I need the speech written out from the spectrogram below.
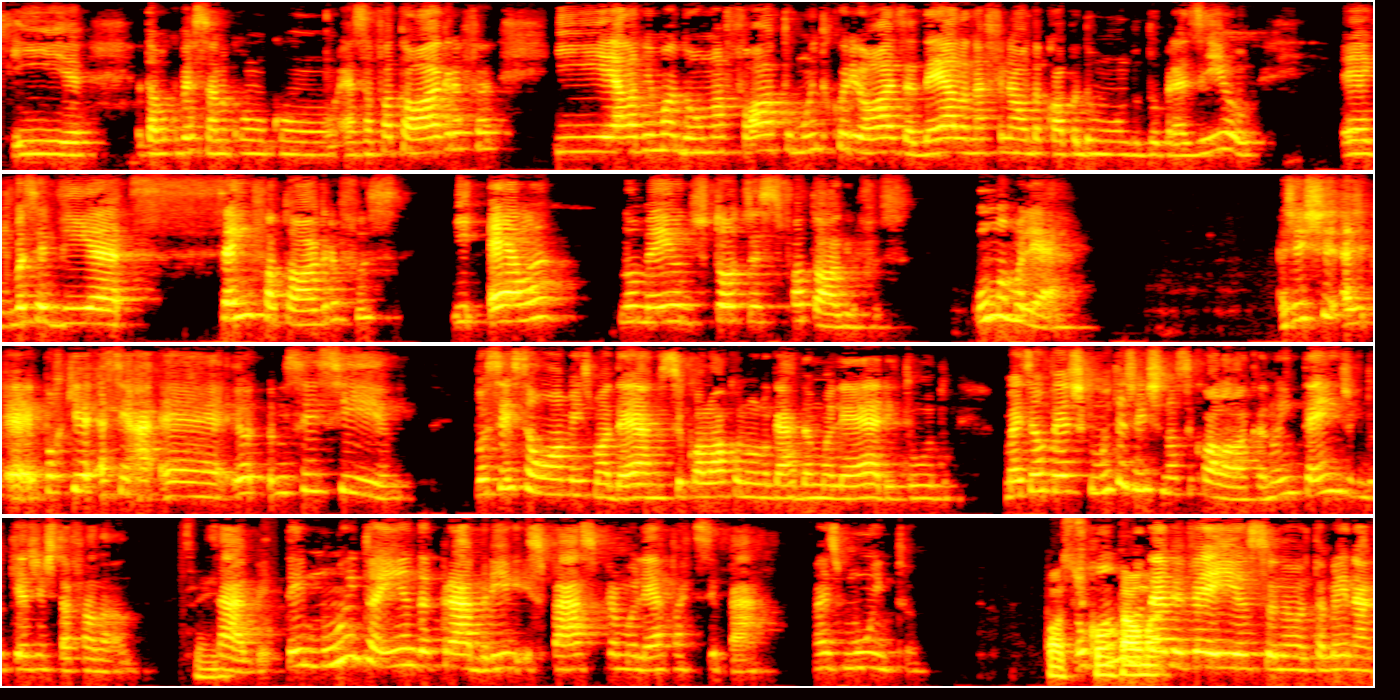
E eu estava conversando com, com essa fotógrafa e ela me mandou uma foto muito curiosa dela na final da Copa do Mundo do Brasil, é, que você via 100 fotógrafos e ela no meio de todos esses fotógrafos. Uma mulher. A gente. É, porque, assim, é, eu não sei se. Vocês são homens modernos, se colocam no lugar da mulher e tudo. Mas eu vejo que muita gente não se coloca, não entende do que a gente está falando. Sim. Sabe? Tem muito ainda para abrir espaço para a mulher participar, mas muito. Posso te o contar uma. deve ver isso no, também na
